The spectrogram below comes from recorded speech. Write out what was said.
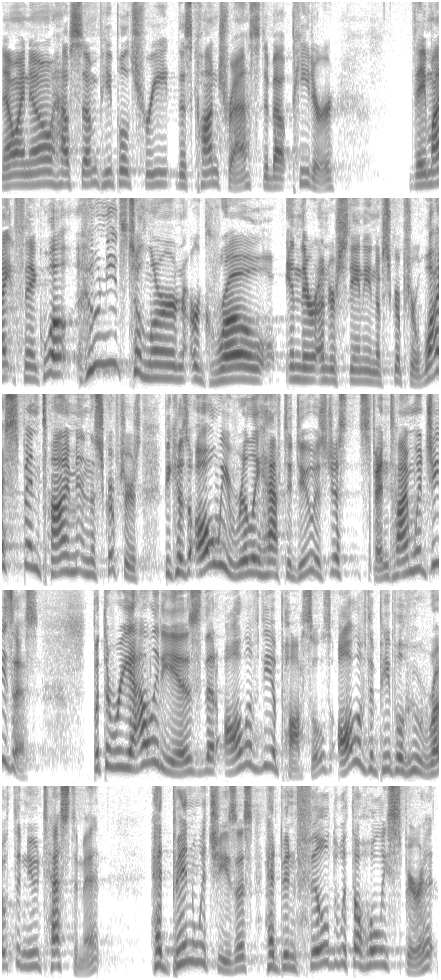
Now, I know how some people treat this contrast about Peter. They might think, well, who needs to learn or grow in their understanding of Scripture? Why spend time in the Scriptures? Because all we really have to do is just spend time with Jesus. But the reality is that all of the apostles, all of the people who wrote the New Testament, had been with Jesus, had been filled with the Holy Spirit.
